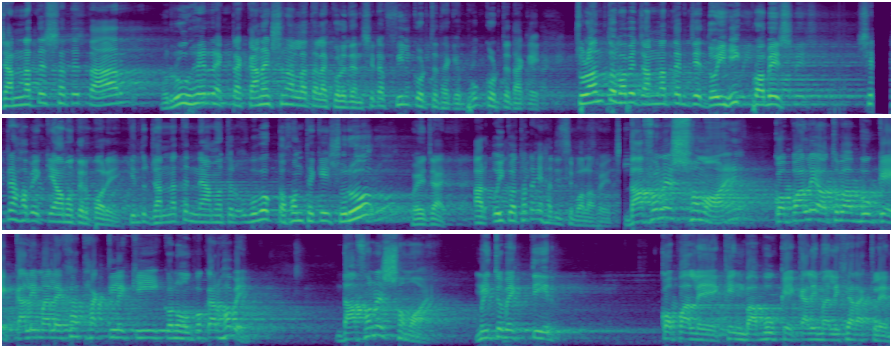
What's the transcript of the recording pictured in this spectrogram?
জান্নাতের সাথে তার রুহের একটা কানেকশন আল্লাহ তালা করে দেন, সেটা ফিল করতে থাকে, ভোগ করতে থাকে। চূড়ান্তভাবে জান্নাতের যে দৈহিক প্রবেশ, সেটা হবে কেয়ামতের পরে। কিন্তু জান্নাতের নেয়ামতের উপভোগ তখন থেকেই শুরু হয়ে যায়। আর ওই কথাটাই হাদিসে বলা হয়েছে। দাফনের সময় কপালে অথবা বুকে কালিমা লেখা থাকলে কি কোনো উপকার হবে? দাফনের সময় মৃত ব্যক্তির কপালে কিংবা বুকে কালিমা লিখে রাখলেন।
